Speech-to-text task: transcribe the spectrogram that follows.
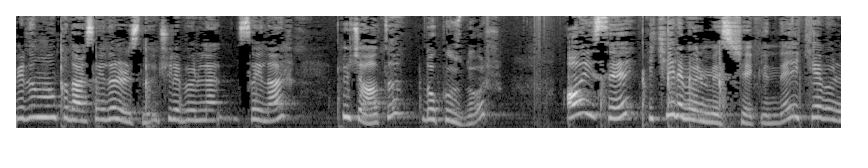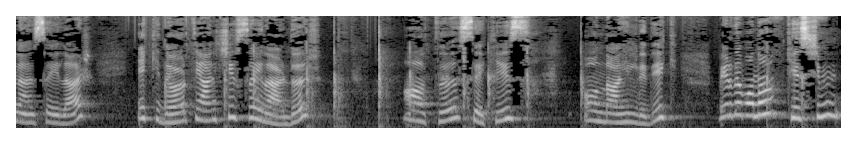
birden 10'a kadar sayılar arasında 3 ile bölünen sayılar 3, 6, 9'dur. A ise 2 ile bölünmesi şeklinde 2'ye bölünen sayılar 2, 4 yani çift sayılardır. 6, 8, 10 dahil dedik. Bir de bana kesişimin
